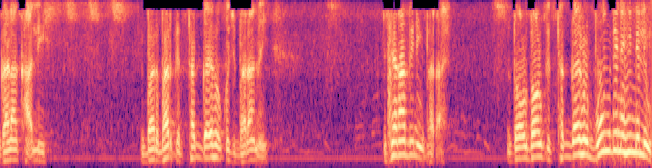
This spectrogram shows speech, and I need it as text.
घड़ा खाली। भर भर के थक गए हो, कुछ भरा नहीं। जरा भी नहीं भरा है। दौड़ दौड़ के थक गए हो, बूंद भी नहीं मिली।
